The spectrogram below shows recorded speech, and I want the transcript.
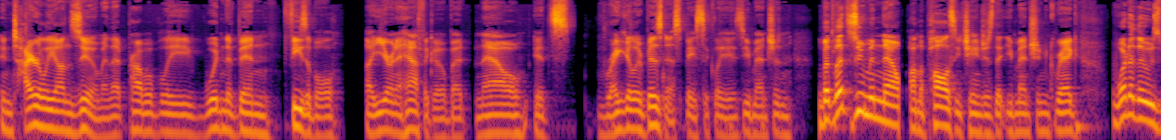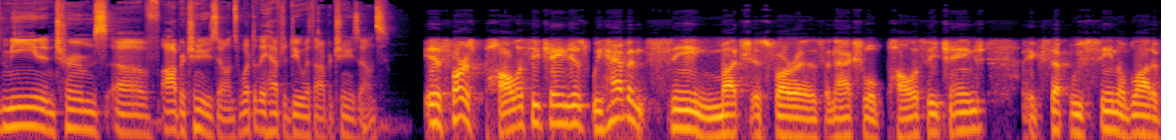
entirely on Zoom. And that probably wouldn't have been feasible a year and a half ago, but now it's regular business, basically, as you mentioned. But let's zoom in now on the policy changes that you mentioned, Greg. What do those mean in terms of opportunity zones? What do they have to do with opportunity zones? As far as policy changes, we haven't seen much as far as an actual policy change except we've seen a lot of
